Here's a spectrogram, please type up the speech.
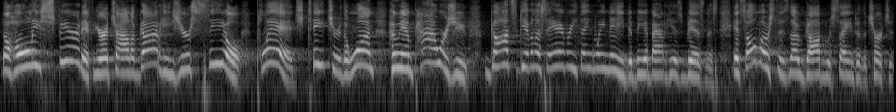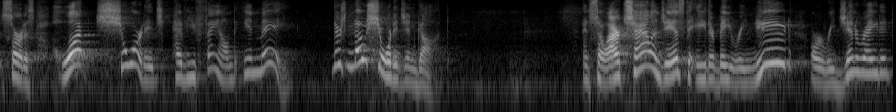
the Holy Spirit. If you're a child of God, He's your seal, pledge, teacher, the one who empowers you. God's given us everything we need to be about His business. It's almost as though God was saying to the church at Sardis, What shortage have you found in me? There's no shortage in God. And so our challenge is to either be renewed or regenerated.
